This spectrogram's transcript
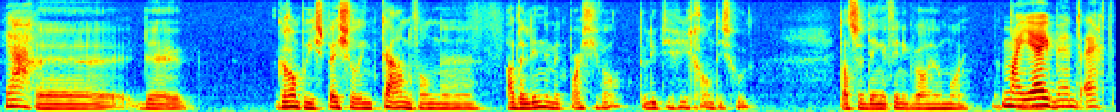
Ja, eh, de Grand Prix Special in Kaan van Adelinde met Parsifal. Toen liep die gigantisch goed. Dat soort dingen vind ik wel heel mooi. Dat, maar jij bent echt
